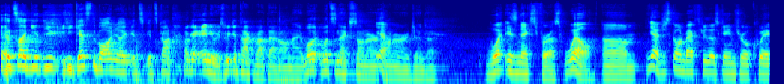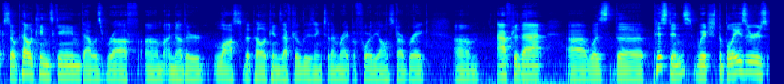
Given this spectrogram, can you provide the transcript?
It's like you, you, he gets the ball and you're like, it's it's gone. Okay, anyways, we could talk about that all night. What, what's next on our Yeah. on our agenda? What is next for us? Well, um, yeah, just going back through those games real quick. So Pelicans game that was rough. Um, another loss to the Pelicans after losing to them right before the All Star break. Um, after that uh, was the Pistons, which the Blazers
